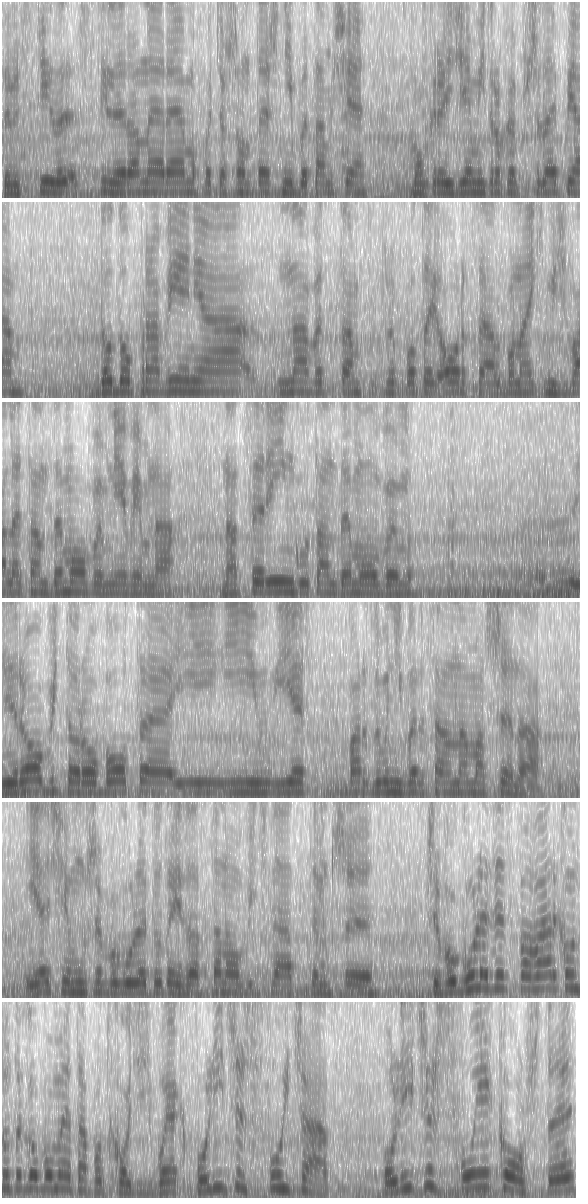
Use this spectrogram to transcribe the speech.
tym steel, steel runnerem, chociaż on też niby tam się mokrej ziemi trochę przylepia do doprawienia nawet tam po tej orce albo na jakimś wale tandemowym, nie wiem, na, na ceringu tandemowym i robi to robotę i, i jest bardzo uniwersalna maszyna. Ja się muszę w ogóle tutaj zastanowić nad tym, czy, czy w ogóle ze spawarką do tego pometa podchodzić, bo jak policzysz swój czas, policzysz swoje koszty,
